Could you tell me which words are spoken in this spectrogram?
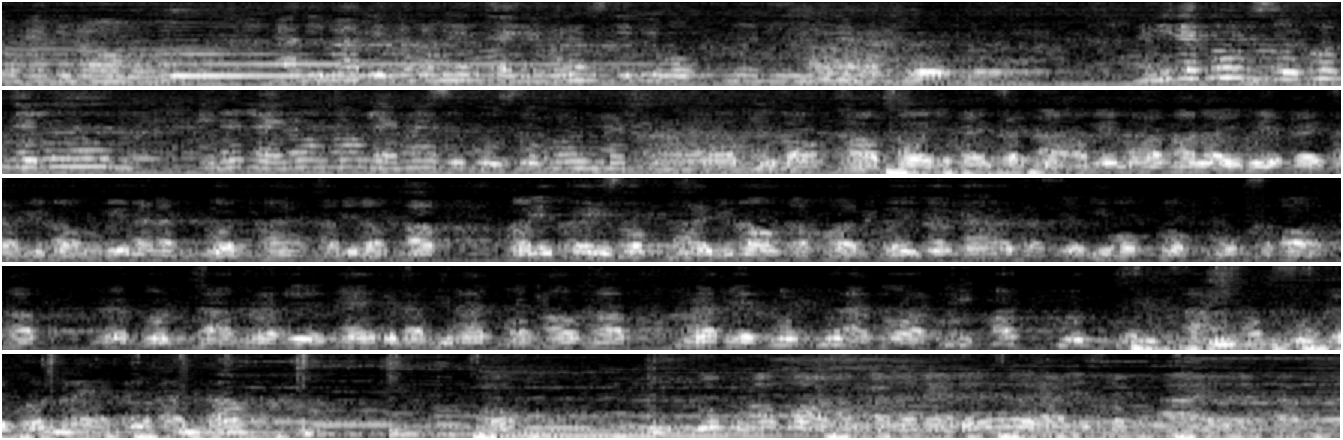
พ่อแม่พี่น้องอาทิตย์มาเป็นกำลังแรงใจในวันรับสิบหกมือนี้นะคะอันนี้ได้พูดสู่ความเจริญให้เงินไหลน่องท่องไหลมาสู่ผู้สู่คนนะคะรับพี่น้องครับพ่อยังไงสักหนาเวลามาอะไรผู้ยังไงจากพี่น้องเวลาดันรวนมากครับพี่น้องครับวันนี้เต้ยส้มไทยพี่น้องครับก่อนเต้ยเนื้อหน้าจะเสียที่หกหกมุกสปอร์ตครับเริ่มต้นจากพระเอกไงไปจากพี่นัทของเขาครับพระเอกลูกผู้นากรพี่อ๊อตบุญชินสารท้องสุขเป็นคนแรกแล้วกันครับ ลูกคุณพ่อก่อนทำกันแน่เด้อมาในส่งท้ายนะครับ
